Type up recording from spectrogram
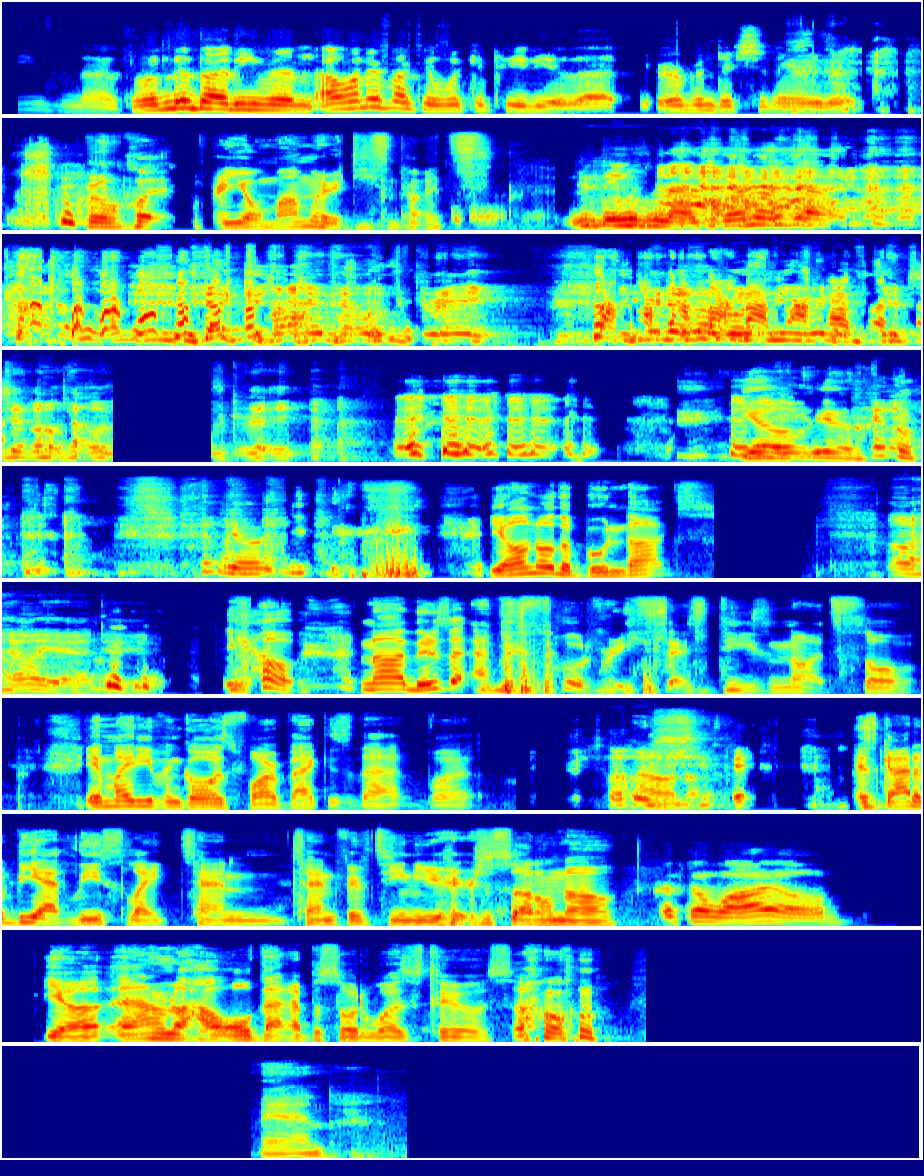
these nuts. When did that even? I wonder if I can Wikipedia that Urban Dictionary that. for what? For your mama or these nuts? These nuts. When was that? God, that was great. Even though that wasn't even intentional, that was great. yo, yo, yo, y- y'all know the Boondocks? Oh hell yeah, dude. Yo, nah, there's an episode where he says these nuts, so it might even go as far back as that, but oh, I don't know. It, has got to be at least like 10, 10, 15 years. I don't know. That's a while. Yeah, I don't know how old that episode was too. So, man,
